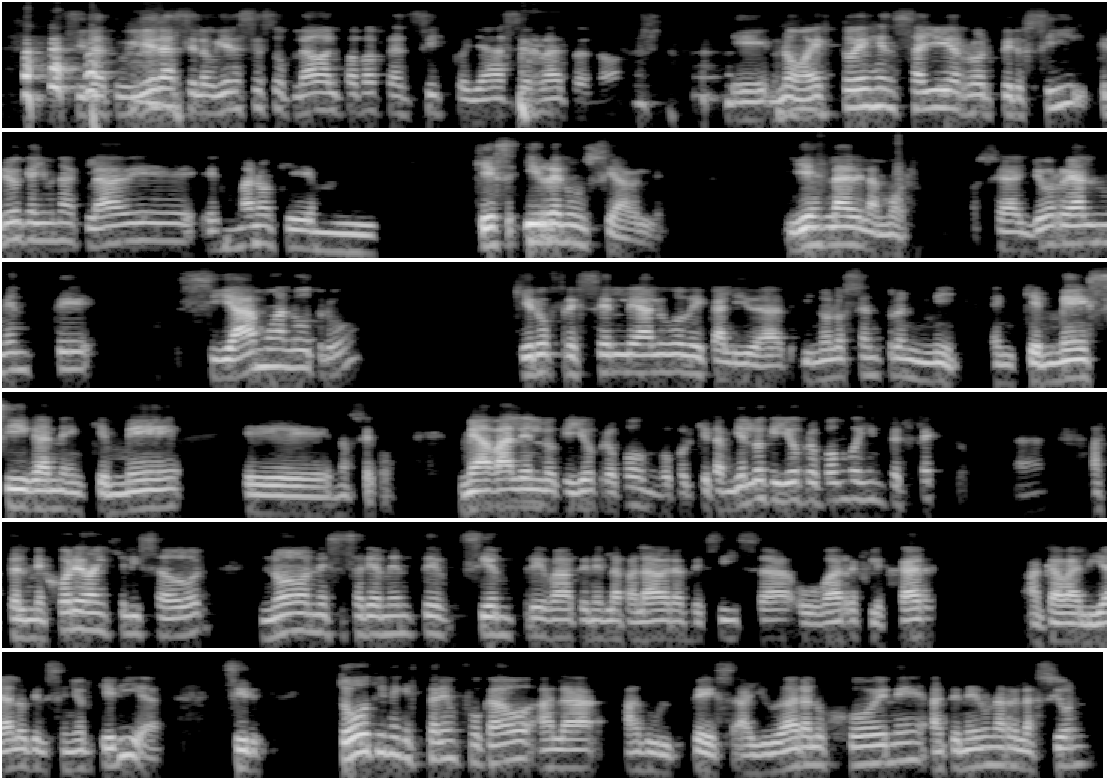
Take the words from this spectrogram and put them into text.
Si la tuviera, se lo hubiese soplado al Papa Francisco ya hace rato, ¿no? Eh, no, esto es ensayo y error, pero sí creo que hay una clave, hermano, que, mm, que es irrenunciable y es la del amor. O sea, yo realmente, si amo al otro, quiero ofrecerle algo de calidad y no lo centro en mí, en que me sigan, en que me, eh, no sé, me avalen lo que yo propongo, porque también lo que yo propongo es imperfecto. ¿ah? Hasta el mejor evangelizador no necesariamente siempre va a tener la palabra precisa o va a reflejar a cabalidad lo que el Señor quería. Es decir, todo tiene que estar enfocado a la adultez, a ayudar a los jóvenes a tener una relación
